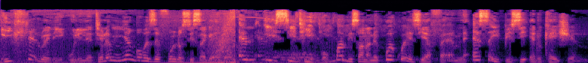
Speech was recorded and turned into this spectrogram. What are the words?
Ihlelweli ulilethelwe mnyango wezefundo sisekelo nect ngokubambisana nekwekwezi fm ne-sabc education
